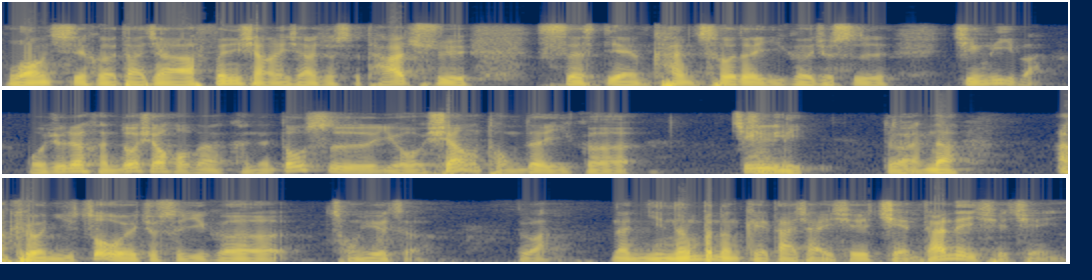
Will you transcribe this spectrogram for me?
王琦和大家分享一下，就是他去 4S 店看车的一个就是经历吧。我觉得很多小伙伴可能都是有相同的一个经历，对吧？那阿 Q，你作为就是一个从业者，对吧？那你能不能给大家一些简单的一些建议？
